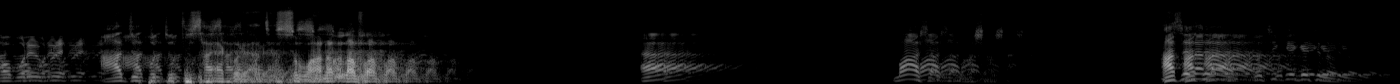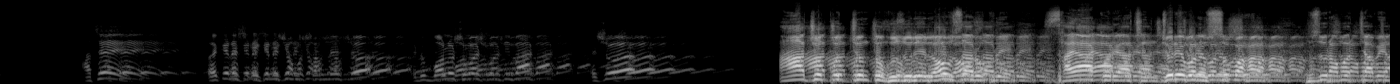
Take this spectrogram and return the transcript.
কবরের উপরে আজও পর্যন্ত ছায়া করে আছে। সুবহানাল্লাহ। মাশাআল্লাহ আছে না না কোচি কে গেছিল? আছে? এখানে এখানে এসো আমার সামনে এসো। একটু বলো সবাই শুনতে পাক। এসো। আজও পর্যন্ত হুজুরের রওজার উপরে ছায়া করে আছেন। জোরে বলে, সুবহান। হুজুর আমার যাবেন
